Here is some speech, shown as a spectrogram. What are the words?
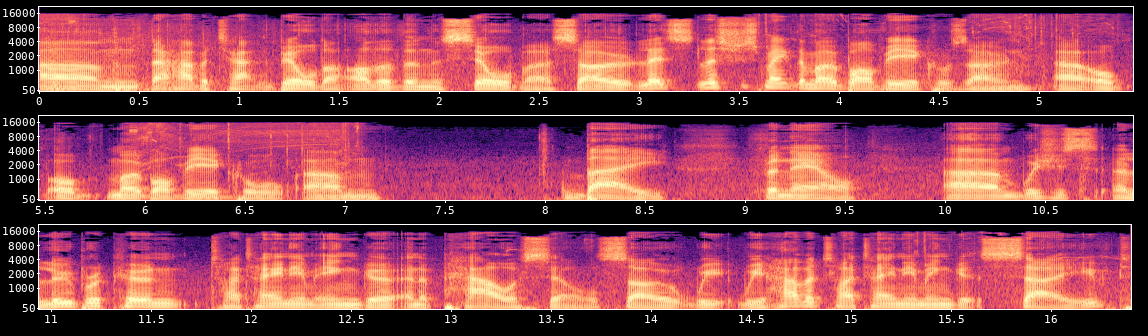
um, the habitat builder other than the silver. So let's let's just make the mobile vehicle zone uh, or, or, mobile vehicle um, bay for now, um, which is a lubricant, titanium ingot, and a power cell. So we, we have a titanium ingot saved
